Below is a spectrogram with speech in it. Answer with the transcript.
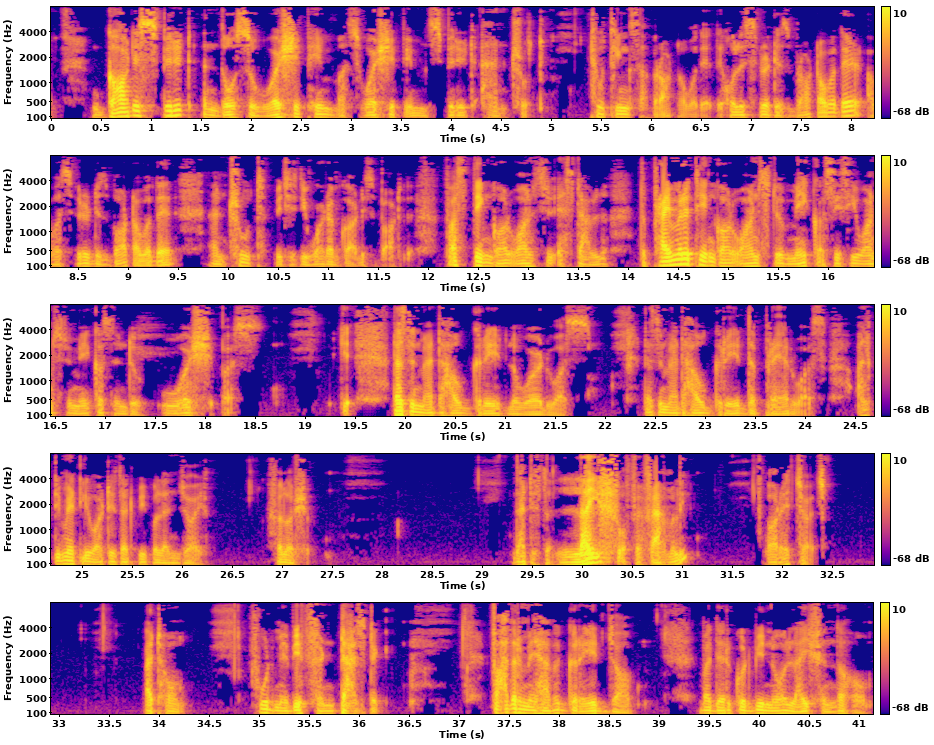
God is spirit and those who worship Him must worship Him in spirit and truth two things are brought over there. The Holy Spirit is brought over there, our spirit is brought over there, and truth, which is the word of God is brought there. First thing God wants to establish, the primary thing God wants to make us is He wants to make us into worshippers. Okay. Doesn't matter how great the word was. Doesn't matter how great the prayer was. Ultimately what is that people enjoy? Fellowship. That is the life of a family or a church. At home Food may be fantastic. Father may have a great job, but there could be no life in the home.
